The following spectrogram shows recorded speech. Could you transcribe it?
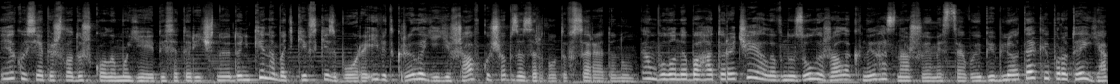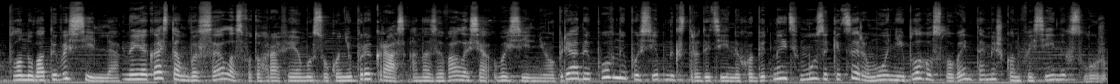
Якось я пішла до школи моєї десятирічної доньки на батьківські збори і відкрила її шафку, щоб зазирнути всередину. Там було небагато речей, але внизу лежала книга з нашої місцевої бібліотеки про те, як планувати весілля. Не якась там весела з фотографіями суконь і прикрас, а називалася Весільні обряди, повний посібник з традиційних обітниць, музики, церемоній, благословень та міжконфесійних служб.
